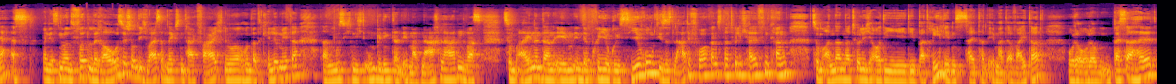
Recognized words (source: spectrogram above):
Ja, es, wenn jetzt nur ein Viertel raus ist und ich weiß, am nächsten Tag fahre ich nur 100 Kilometer, dann muss ich nicht unbedingt dann eben halt nachladen, was zum einen dann eben in der Priorisierung dieses Ladevorgangs natürlich helfen kann, zum anderen natürlich auch die, die Batterielebenszeit dann eben halt erweitert oder, oder besser hält.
